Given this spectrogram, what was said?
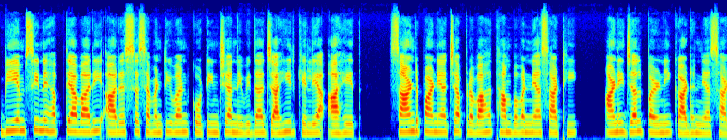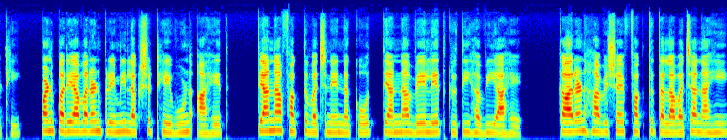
बीएमसीने हप्त्यावारी आर एस सेव्हन्टी वन कोटींच्या निविदा जाहीर केल्या आहेत सांडपाण्याचा प्रवाह थांबवण्यासाठी आणि जलपर्णी काढण्यासाठी. पण पर्यावरणप्रेमी लक्ष ठेवून आहेत त्यांना फक्त वचने नकोत त्यांना वेलेत कृती हवी आहे. कारण हा विषय फक्त तलावाचा नाही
